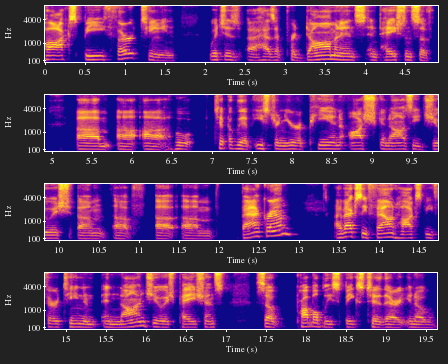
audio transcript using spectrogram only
HOXB13, which is uh, has a predominance in patients of um, uh, uh, who typically have Eastern European, Ashkenazi Jewish um, uh, uh, um, background. I've actually found HOXB13 in, in non-Jewish patients, so probably speaks to their, you know,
